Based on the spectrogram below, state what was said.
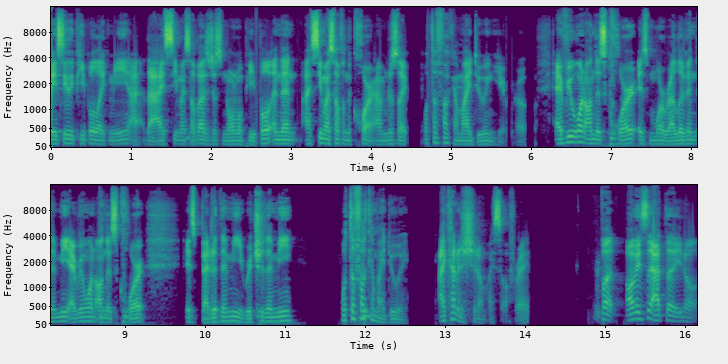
basically people like me I, that I see myself as just normal people, and then I see myself on the court. I'm just like, what the fuck am I doing here, bro? Everyone on this court is more relevant than me. Everyone on this court is better than me, richer than me. What the fuck am I doing? I kind of shit on myself, right? But obviously, at the you know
